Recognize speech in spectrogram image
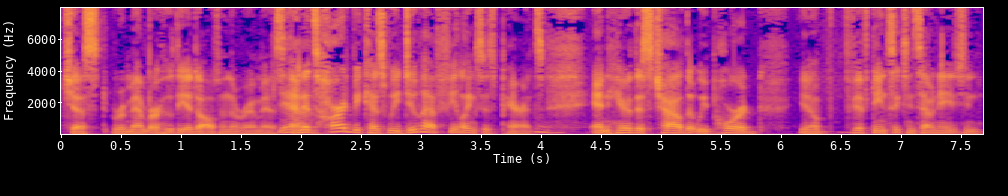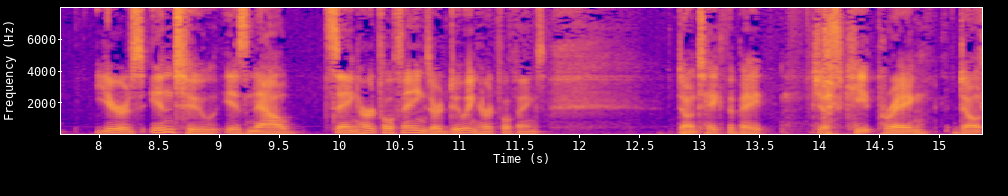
Just remember who the adult in the room is. Yeah. And it's hard because we do have feelings as parents. Mm-hmm. And here, this child that we poured, you know, 15, 16, 17, 18 years into is now saying hurtful things or doing hurtful things. Don't take the bait. Just keep praying. Don't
